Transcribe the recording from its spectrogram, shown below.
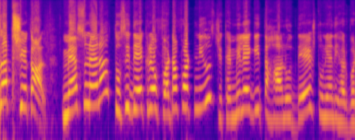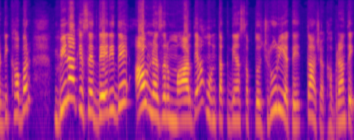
ਸਤਿ ਸ਼੍ਰੀ ਅਕਾਲ। ਮੈਂ ਸੁਨੈਨਾ ਤੁਸੀਂ ਦੇਖ ਰਹੇ ਹੋ ਫਟਾਫਟ ਨਿਊਜ਼, ਜਿੱਥੇ ਮਿਲੇਗੀ ਤੁਹਾਨੂੰ ਦੇਸ਼ ਦੁਨੀਆ ਦੀ ਹਰ ਵੱਡੀ ਖਬਰ। ਬਿਨਾਂ ਕਿਸੇ ਦੇਰੀ ਦੇ ਆਓ ਨਜ਼ਰ ਮਾਰਦਿਆਂ ਹੁਣ ਤੱਕ ਦੀਆਂ ਸਭ ਤੋਂ ਜ਼ਰੂਰੀ ਅਤੇ ਤਾਜ਼ਾ ਖਬਰਾਂ ਤੇ।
